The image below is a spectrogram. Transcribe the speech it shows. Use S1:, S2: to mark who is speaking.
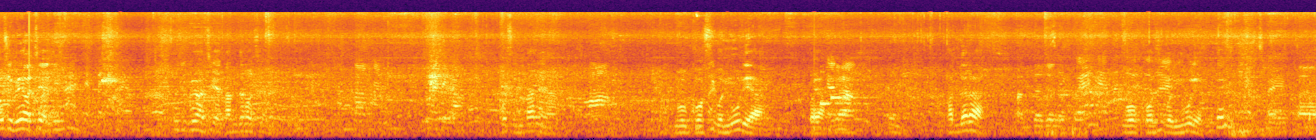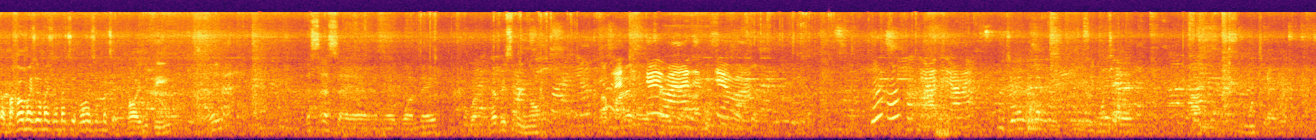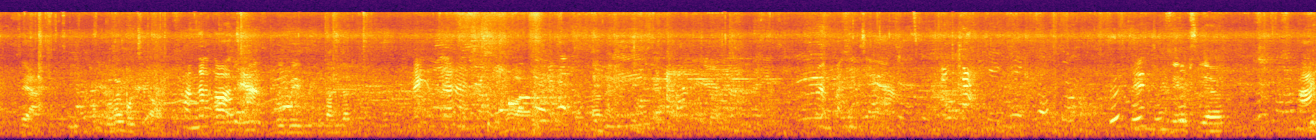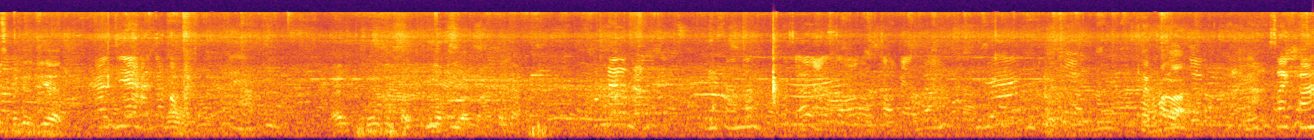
S1: 혹시 외웠지? 혹시 외웠지? 만들었지? 그 순간이야 뭐 것이 원물이야 뭐야? 반대라
S2: 뭐 것이
S1: 원물이야 잠깐만 가만히 가만히 가만히
S2: 가만히 가만히
S1: 어 이리 This is
S2: a one day.
S3: One day. Happy spring, no? cái ba điểm
S1: theo mà. Cho cho. Một triệu. Một triệu.
S2: Thế à?
S1: Không phải một triệu.
S3: Phần đất có cha.
S1: Vì vì tăng đất.
S3: Đấy, cha hai triệu.
S2: Ờ. Tao này.
S3: Hàng phần cha.
S1: Cái gì à?
S3: Hả?
S1: Cái gì gì à?
S3: À, dê hả? Cho phải
S1: Đấy, gì sợ cái gì à?
S3: Hôm nay là đi phần đất. Đó là có có kẹo.
S1: Thế có phải
S3: Sai khá.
